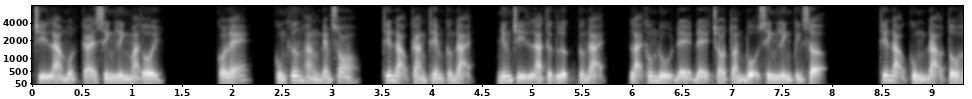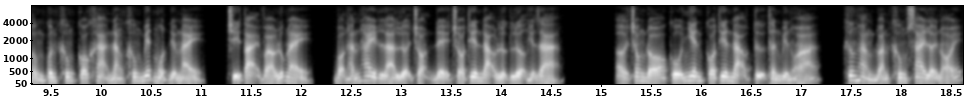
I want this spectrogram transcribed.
chỉ là một cái sinh linh mà thôi. Có lẽ, cùng khương hằng đem so, thiên đạo càng thêm cường đại, nhưng chỉ là thực lực cường đại, lại không đủ để để cho toàn bộ sinh linh kính sợ thiên đạo cùng đạo tổ hồng quân không có khả năng không biết một điểm này, chỉ tại vào lúc này, bọn hắn hay là lựa chọn để cho thiên đạo lực lượng hiện ra. Ở trong đó cố nhiên có thiên đạo tự thân biến hóa, khương hằng đoán không sai lời nói,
